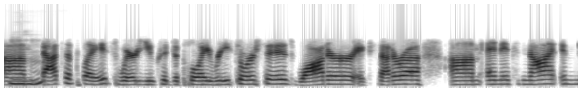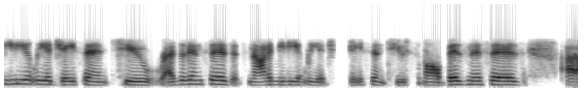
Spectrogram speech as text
um, mm-hmm. That's a place where you could deploy resources, water, et cetera, um, and it's not immediately adjacent to residences. It's not immediately adjacent to small businesses. Uh,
